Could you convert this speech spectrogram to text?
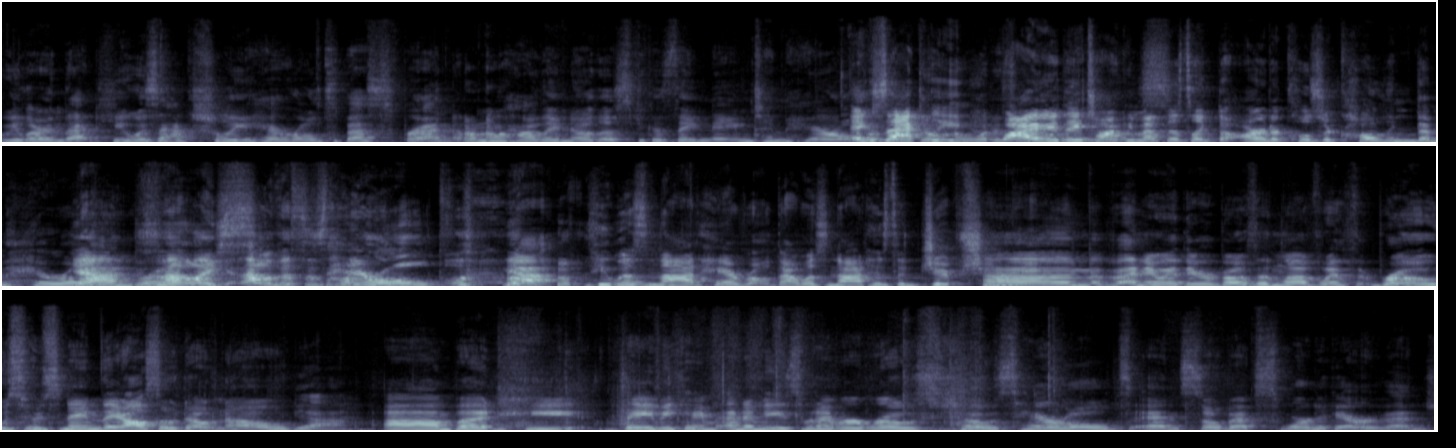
We learned that he was actually Harold's best friend. I don't know how they know this because they named him Harold. Exactly. know what Why are they talking is. about this like the articles are calling them Harold Yeah, and it's Rose? not like oh, this is Harold. yeah, he was not Harold. That was not his Egyptian name. Um, but anyway, they were both in love with Rose, whose name they also don't know. Yeah. Um, but he they became enemies whenever Rose chose Harold and Sobek swore to get revenge.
